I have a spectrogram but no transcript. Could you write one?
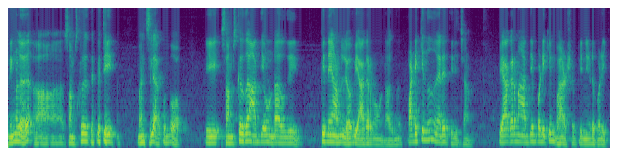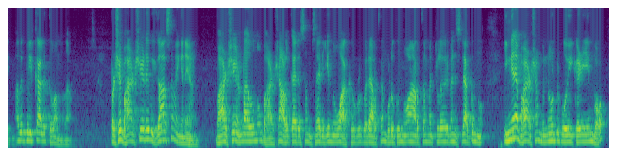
നിങ്ങൾ സംസ്കൃതത്തെപ്പറ്റി മനസ്സിലാക്കുമ്പോൾ ഈ സംസ്കൃതം ആദ്യം ഉണ്ടാവുകയും പിന്നെയാണല്ലോ വ്യാകരണം ഉണ്ടാകുന്നത്. പഠിക്കുന്നത് നേരെ തിരിച്ചാണ്. വ്യാകരണം ആദ്യം പഠിക്കും ഭാഷ പിന്നീട് പഠിക്കും. അത് പിൽക്കാലത്ത് വന്നതാണ്. പക്ഷേ ഭാഷയുടെ വികാസം എങ്ങനെയാണ്? ഭാഷ ഉണ്ടാകുന്നു ഭാഷ ആൾക്കാർ സംസാരിക്കുന്നു വാക്കുകൾക്ക് ഒരർത്ഥം കൊടുക്കുന്നു ആ അർത്ഥം മറ്റുള്ളവർ മനസ്സിലാക്കുന്നു. ഇങ്ങനെ ഭാഷ മുന്നോട്ട് പോയി കഴിയുമ്പോൾ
